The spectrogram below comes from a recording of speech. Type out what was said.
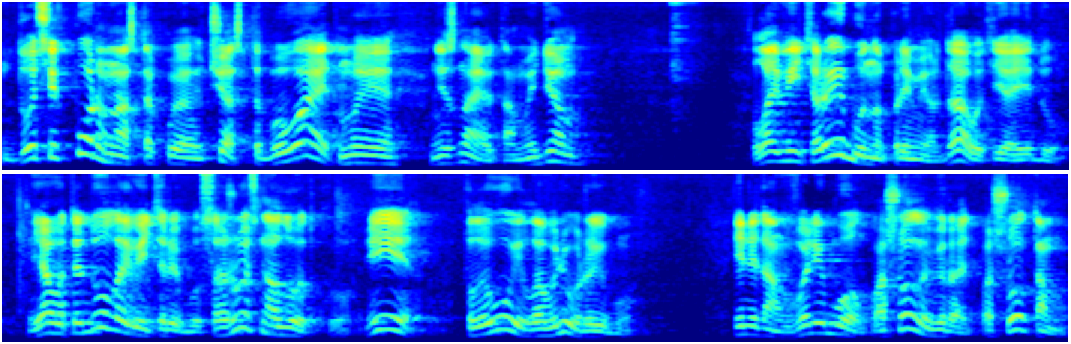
до сих пор у нас такое часто бывает. Мы, не знаю, там идем ловить рыбу, например, да, вот я иду. Я вот иду ловить рыбу, сажусь на лодку и плыву и ловлю рыбу. Или там в волейбол пошел играть, пошел там,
